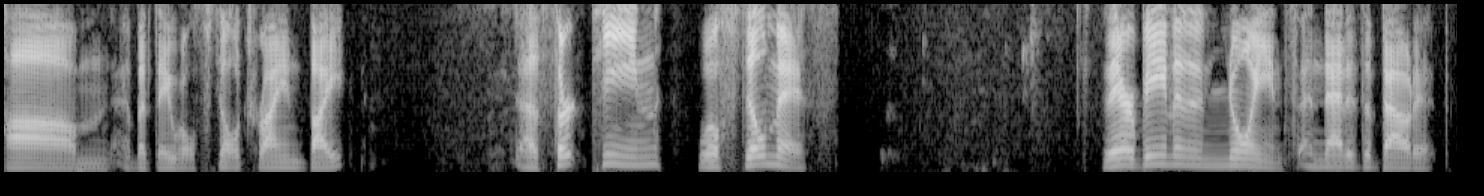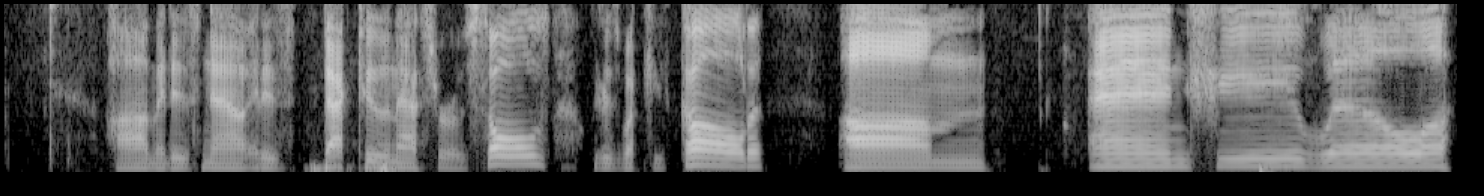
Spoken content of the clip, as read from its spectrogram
um, but they will still try and bite. Uh, Thirteen will still miss. They're being an annoyance, and that is about it. Um, it is now. It is back to the Master of Souls, which is what she's called. Um, and she will.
